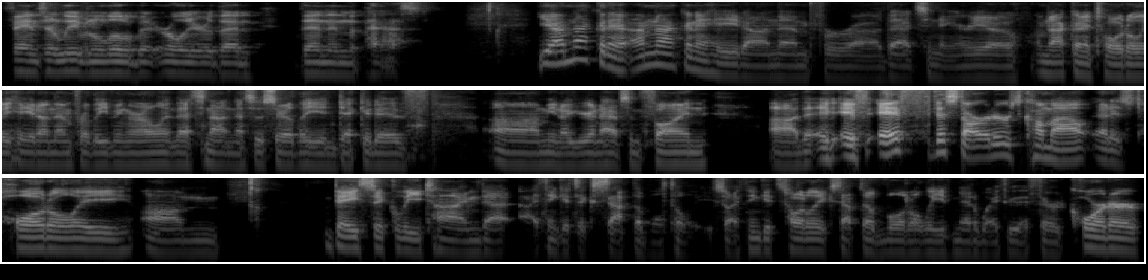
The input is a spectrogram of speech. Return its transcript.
fans are leaving a little bit earlier than than in the past. Yeah, I'm not gonna I'm not gonna hate on them for uh, that scenario. I'm not gonna totally hate on them for leaving early. That's not necessarily indicative. Um, you know, you're gonna have some fun. Uh, if if the starters come out, that is totally um, basically time that I think it's acceptable to leave. So I think it's totally acceptable to leave midway through the third quarter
